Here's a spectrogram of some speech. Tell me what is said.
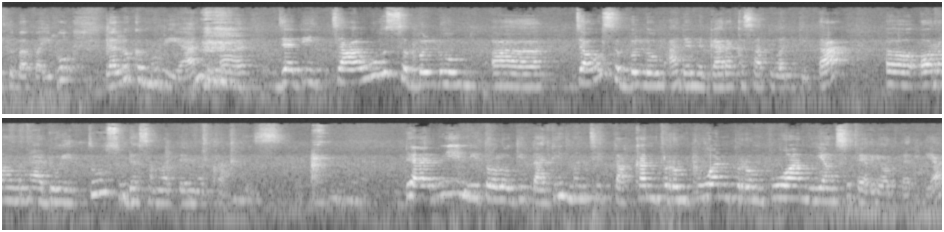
itu bapak ibu lalu kemudian uh, jadi jauh sebelum uh, jauh sebelum ada negara kesatuan kita uh, orang Manado itu sudah sangat demokratis dari mitologi tadi menciptakan perempuan-perempuan yang superior tadi ya.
